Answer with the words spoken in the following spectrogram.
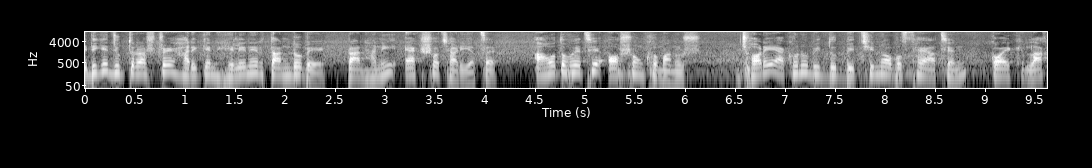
এদিকে যুক্তরাষ্ট্রে হারিকেন হেলেনের তাণ্ডবে প্রাণহানি একশো ছাড়িয়েছে। আহত হয়েছে অসংখ্য মানুষ। ঝড়ে এখনও বিদ্যুৎ বিচ্ছিন্ন অবস্থায় আছেন কয়েক লাখ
